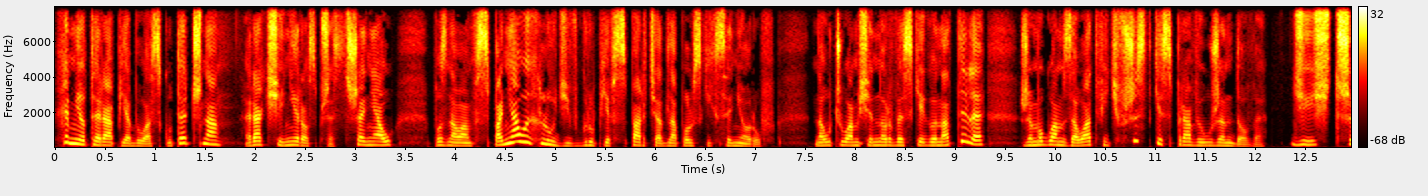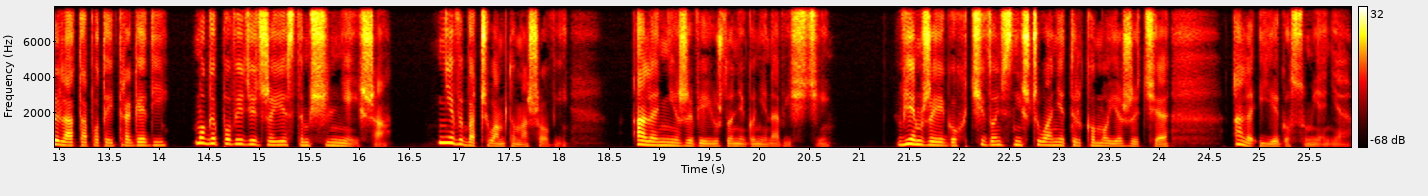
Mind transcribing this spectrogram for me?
Chemioterapia była skuteczna, rak się nie rozprzestrzeniał. Poznałam wspaniałych ludzi w grupie wsparcia dla polskich seniorów. Nauczyłam się norweskiego na tyle, że mogłam załatwić wszystkie sprawy urzędowe. Dziś, trzy lata po tej tragedii, mogę powiedzieć, że jestem silniejsza. Nie wybaczyłam Tomaszowi, ale nie żywię już do niego nienawiści. Wiem, że jego chciwość zniszczyła nie tylko moje życie, ale i jego sumienie.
